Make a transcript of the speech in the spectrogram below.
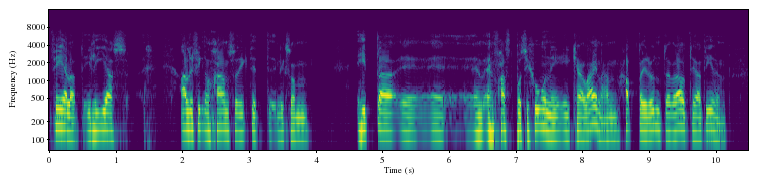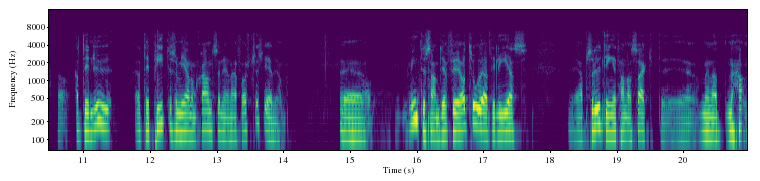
fel att Elias aldrig fick någon chans att riktigt liksom hitta eh, eh en, en, fast position i, i, Carolina. Han hattar ju runt överallt hela tiden. Ja. Att det är nu att det är Peter som ger honom chansen i den här första kedjan. Eh, ja. Intressant, för jag tror ju att Elias det är absolut inget han har sagt, eh, men att när han,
